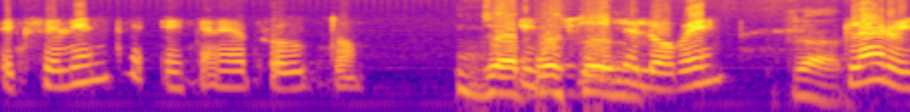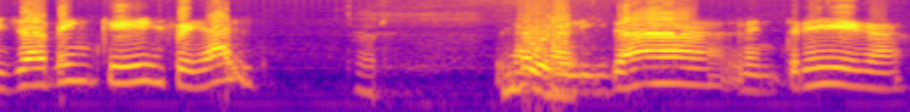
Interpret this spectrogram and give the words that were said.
excelente es tener el producto ya en Chile, lo ven, claro. y ya ven que es real. La calidad, la entrega.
